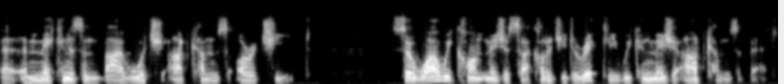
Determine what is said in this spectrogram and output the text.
a mechanism by which outcomes are achieved. So while we can't measure psychology directly, we can measure outcomes of that.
